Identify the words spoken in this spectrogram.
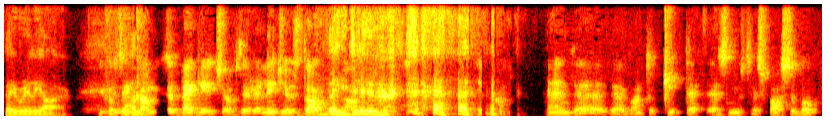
they really are because they um, come with the baggage of the religious dogma. They do. and uh, I want to keep that as neutral as possible.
